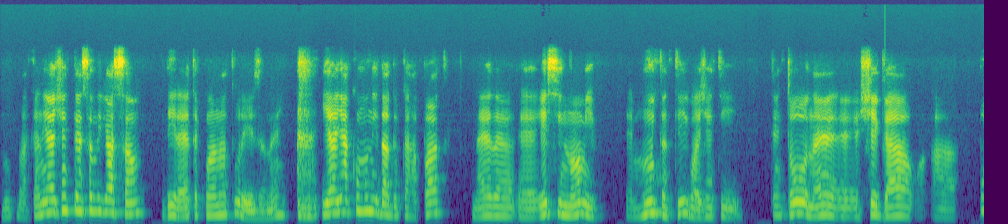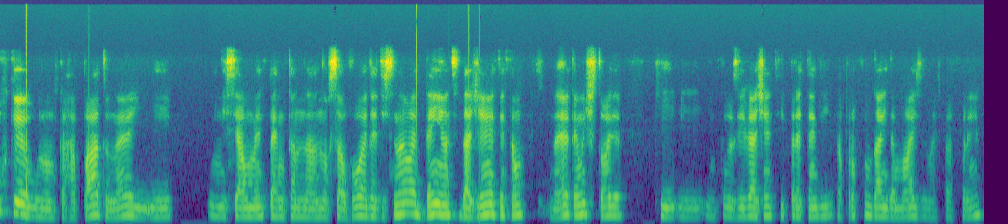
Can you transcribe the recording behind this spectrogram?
muito bacana, e a gente tem essa ligação direta com a natureza, né? E aí a comunidade do Carrapato, né, ela, é, esse nome é muito antigo, a gente tentou, né, é, chegar a por que o nome Carrapato, né? E, e inicialmente perguntando na nossa avó, ela disse não, é bem antes da gente, então, né, tem uma história que e, inclusive a gente pretende aprofundar ainda mais mais para frente.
